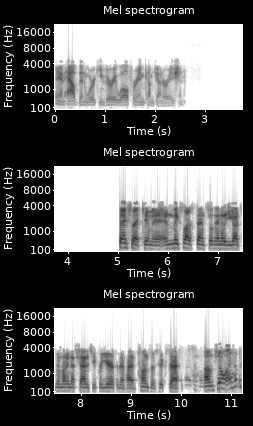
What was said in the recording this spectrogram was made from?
and have been working very well for income generation. Thanks for that, Kim. And it makes a lot of sense. So I know you guys have been running that strategy for years and have had tons of success. Um, Joe, I have a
